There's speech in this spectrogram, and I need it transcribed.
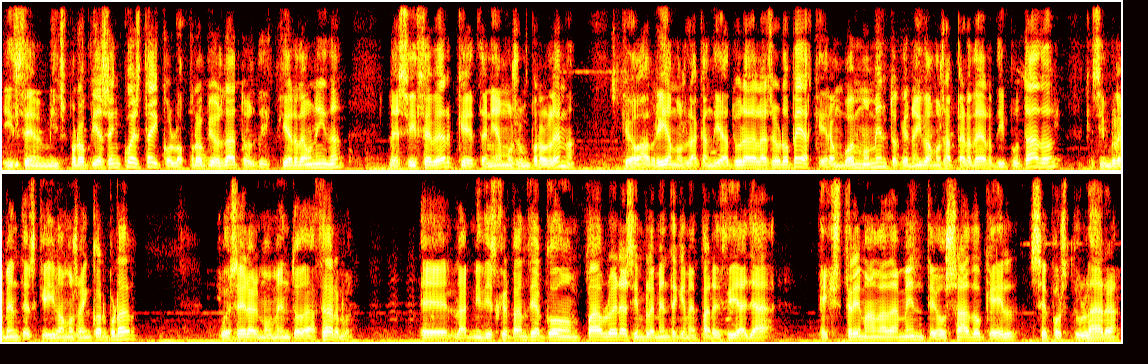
Hice mis propias encuestas y con los propios datos de Izquierda Unida les hice ver que teníamos un problema. Que o abríamos la candidatura de las europeas, que era un buen momento, que no íbamos a perder diputados, que simplemente es que íbamos a incorporar, pues era el momento de hacerlo. Eh, la- mi discrepancia con Pablo era simplemente que me parecía ya extremadamente osado que él se postulara,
